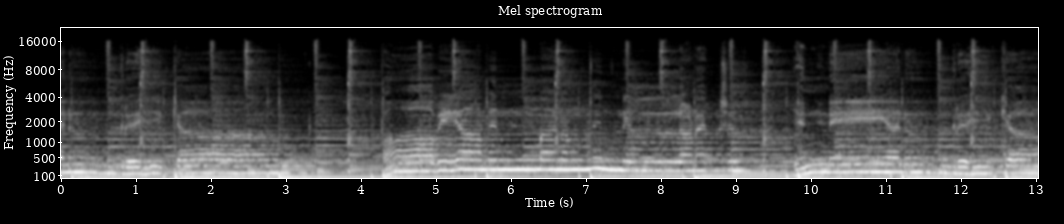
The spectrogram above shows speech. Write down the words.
അനുഗ്രഹിക്കാം അനുഗ്രഹിക്കാം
